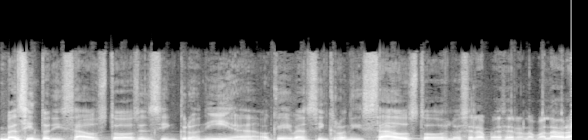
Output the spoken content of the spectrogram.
Van sintonizados todos en sincronía, ¿ok? Van sincronizados todos los. La palabra.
